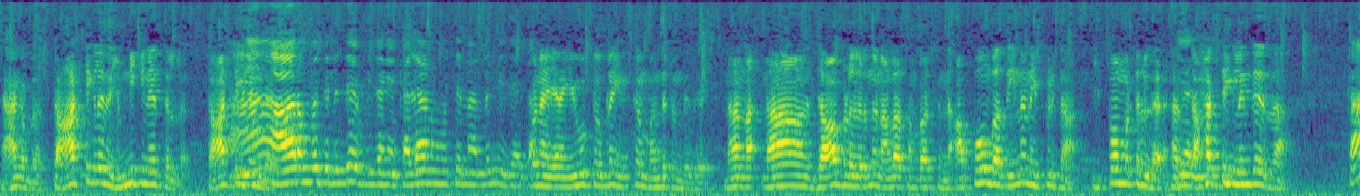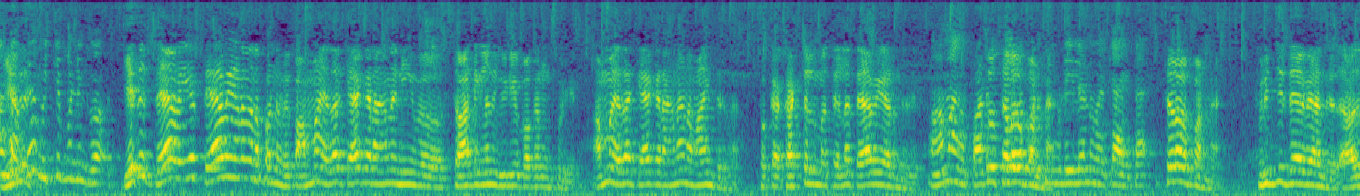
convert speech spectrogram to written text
நாங்க ஸ்டார்டிங்ல இன்னைக்கு நேத்து இல்ல. ஸ்டார்டிங்ல ஆரம்பத்துல இருந்தே அப்படிதாங்க கல்யாணம் முடிச்ச நாள்ல இருந்து இதே இப்ப நான் எனக்கு யூடியூப்ல இன்கம் வந்துட்டு இருந்தது. நான் நான்- ஜாப்ல இருந்து நல்லா சம்பாதிச்சிருந்தேன் அப்பவும் பாத்தீங்கன்னா நான் இப்படிதான் இப்ப மட்டும் இல்ல. ஸ்டார்டிங்ல இருந்தே இதுதான். எது- தேவையோ தேவையானதை நான் பண்ணுவேன். இப்ப அம்மா ஏதாவது கேக்குறாங்கன்னா நீங்க ஸ்டார்டிங்ல இருந்து வீடியோ பார்க்கணும்னு புரியும் அம்மா ஏதாவது கேக்குறாங்கன்னா நான் வாங்கி தருவேன். இப்ப க- கட்டில் மத்த எல்லாம் தேவையா இருந்தது. செலவு. முடியலன்னு வைக்காயிட்டேன் செலவு பண்ணேன். ஃப்ரிட்ஜ் தேவையா இருந்தது. அது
